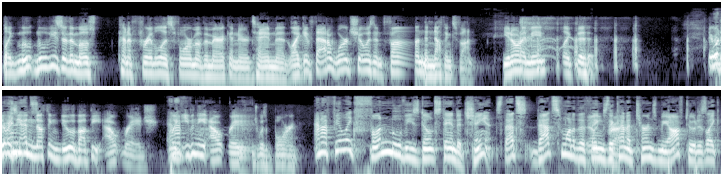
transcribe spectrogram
like mo- movies are the most kind of frivolous form of American entertainment. Like, if that award show isn't fun, then nothing's fun. You know what I mean? Like the. There, there was even nothing new about the outrage. Like even the outrage was boring. And I feel like fun movies don't stand a chance. That's that's one of the things that kind of turns me off to it. Is like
